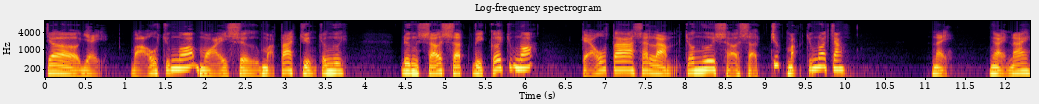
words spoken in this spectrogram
Chờ vậy, bảo chúng nó mọi sự mà ta truyền cho ngươi. Đừng sợ sệt vì cớ chúng nó, kẻo ta sẽ làm cho ngươi sợ sệt trước mặt chúng nó chăng? Này, ngày nay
